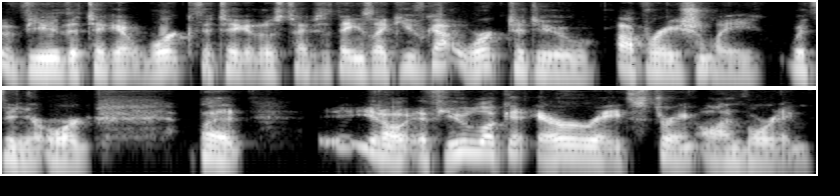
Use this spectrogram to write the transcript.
view the ticket work the ticket those types of things. Like you've got work to do operationally within your org. But you know, if you look at error rates during onboarding,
